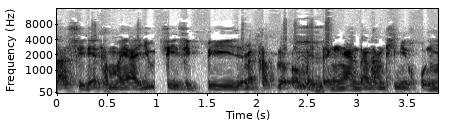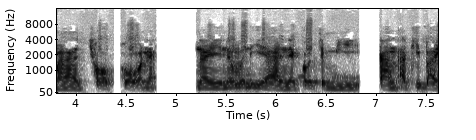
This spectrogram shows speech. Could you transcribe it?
ราศีเนี้ทำไมอายุ 40 ปีใช่ไหมครับ แล้วก็ไม่อืมแต่งงานทั้งๆที่มีคนมาชอบพอเนี่ย ในนวนิยายเนี่ยก็จะมีการอธิบาย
